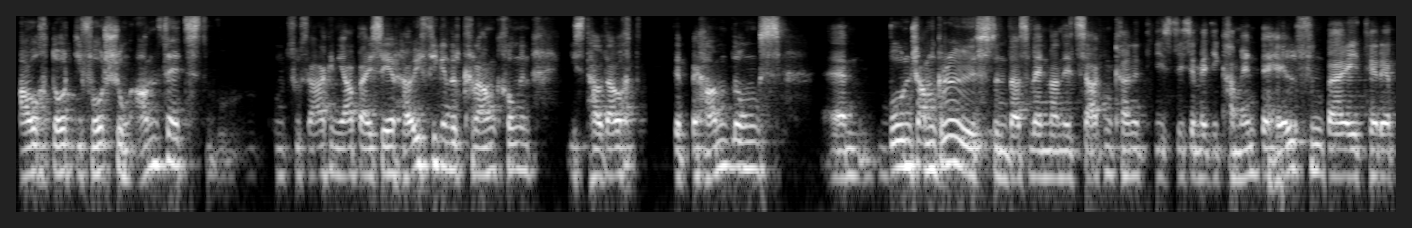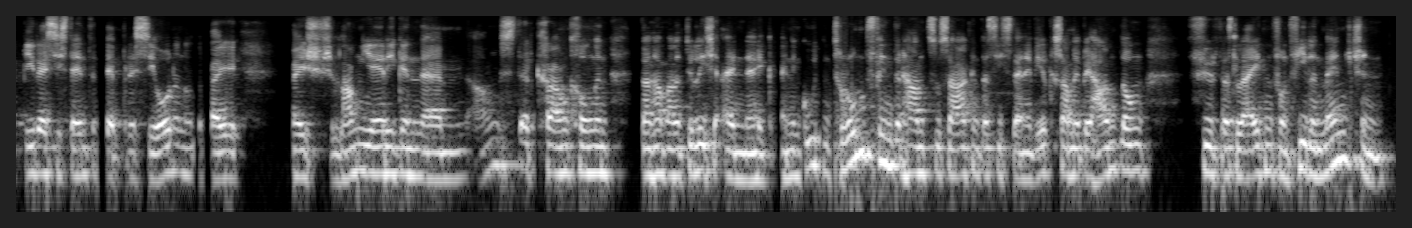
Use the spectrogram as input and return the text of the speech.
auch dort die Forschung ansetzt, um zu sagen, ja, bei sehr häufigen Erkrankungen ist halt auch der Behandlungswunsch ähm, am größten, dass wenn man jetzt sagen kann, dies, diese Medikamente helfen bei therapieresistenten Depressionen oder bei, bei langjährigen ähm, Angsterkrankungen, dann hat man natürlich eine, einen guten Trumpf in der Hand zu sagen, das ist eine wirksame Behandlung für das Leiden von vielen Menschen.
